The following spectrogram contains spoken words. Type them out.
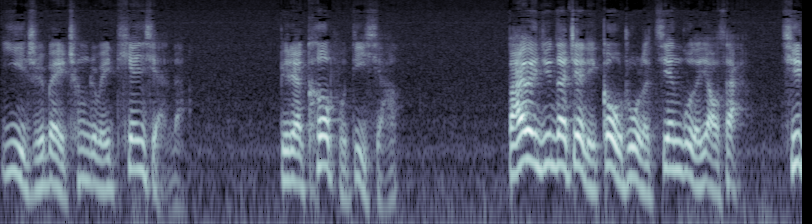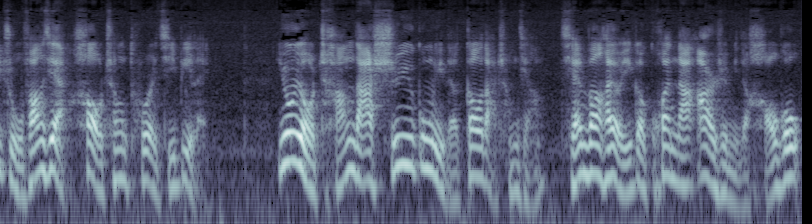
一直被称之为天险的比列科普地峡。白卫军在这里构筑了坚固的要塞，其主防线号称土耳其壁垒，拥有长达十余公里的高大城墙，前方还有一个宽达二十米的壕沟，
